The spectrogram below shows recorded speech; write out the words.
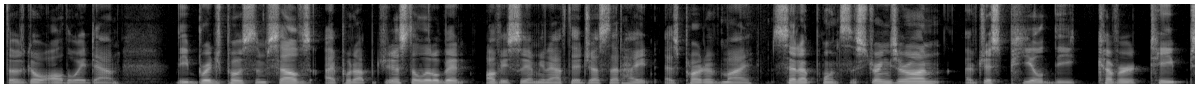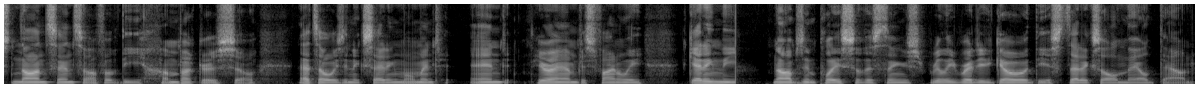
Those go all the way down. The bridge posts themselves, I put up just a little bit. Obviously, I'm going to have to adjust that height as part of my setup once the strings are on. I've just peeled the cover tapes nonsense off of the humbuckers, so that's always an exciting moment. And here I am just finally getting the knobs in place so this thing's really ready to go, the aesthetics all nailed down.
